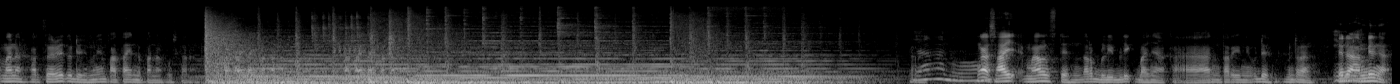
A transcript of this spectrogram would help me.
Mana kartu kredit udah mending patahin depan aku sekarang. Patahin aku. Patahin aja depan aku. jangan dong Nggak, saya males deh. Ntar beli-beli kebanyakan. Ntar ini udah beneran. Ya Ya udah udah. ambil nggak?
